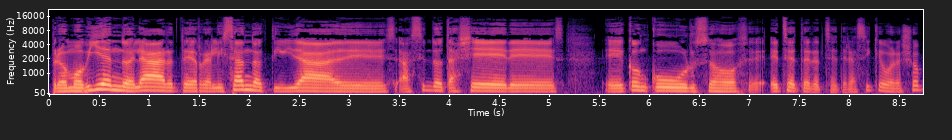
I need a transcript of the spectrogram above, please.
promoviendo el arte, realizando actividades, haciendo talleres, eh, concursos, eh, etcétera, etcétera. Así que bueno, yo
